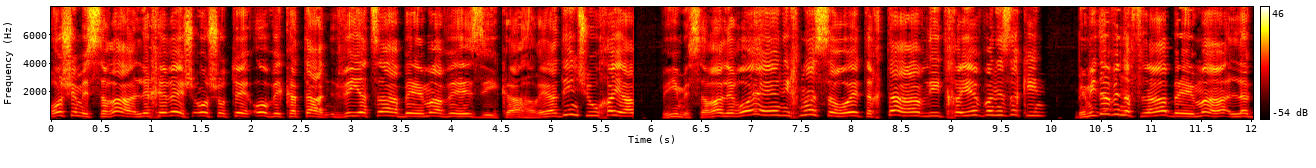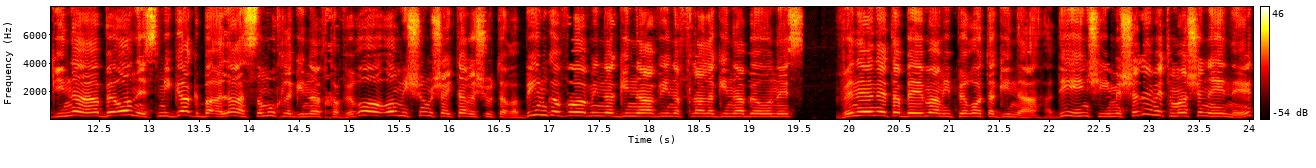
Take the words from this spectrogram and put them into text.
או שמסרה לחירש או שוטה או וקטן, ויצאה הבהמה והזיקה, הרי הדין שהוא חייב. ואם מסרה לרועה, נכנס הרועה תחתיו להתחייב בנזקין. במידה ונפלה הבהמה לגינה באונס מגג בעלה הסמוך לגינת חברו, או משום שהייתה רשות הרבים גבוה מן הגינה והיא נפלה לגינה באונס, ונהנית הבהמה מפירות הגינה, הדין שהיא משלמת מה שנהנית,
